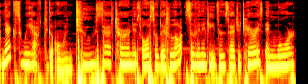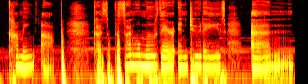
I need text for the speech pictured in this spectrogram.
Next, we have to go on to Saturn. Is also there's lots of energies in Sagittarius and more coming up because the sun will move there in two days and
